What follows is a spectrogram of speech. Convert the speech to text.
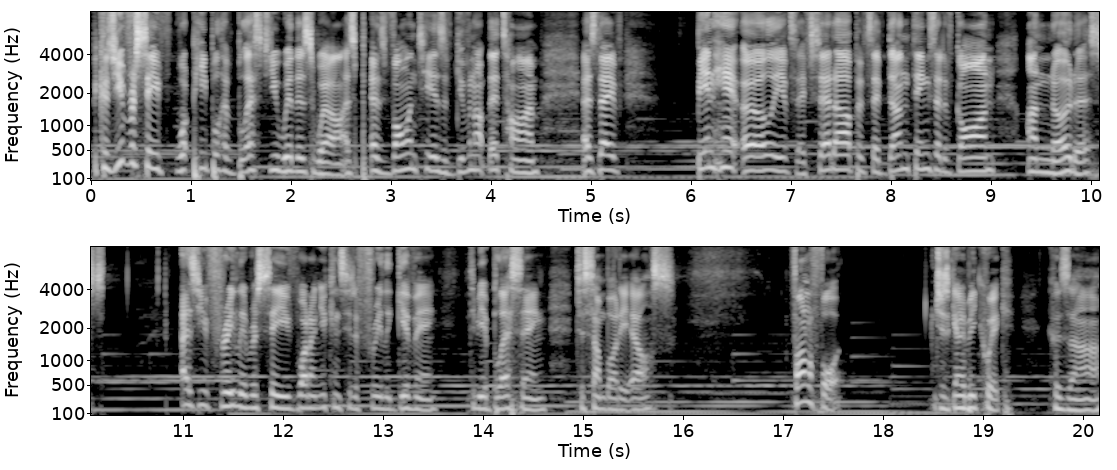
because you've received what people have blessed you with as well. As, as volunteers have given up their time, as they've been here early, if they've set up, if they've done things that have gone unnoticed, as you freely received, why don't you consider freely giving to be a blessing to somebody else? Final thought, which is going to be quick because uh,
